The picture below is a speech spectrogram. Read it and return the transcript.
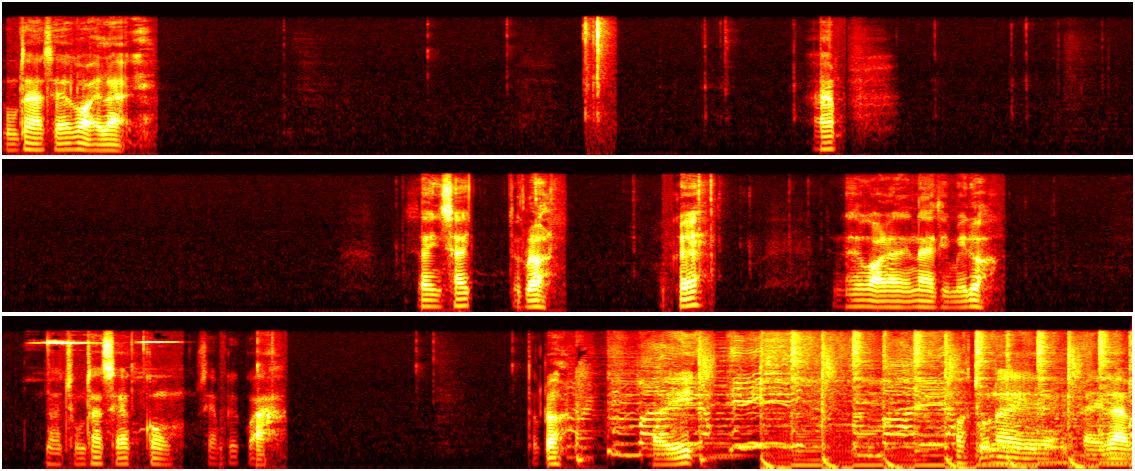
chúng ta sẽ gọi lại app. Danh sách thực đơn. Ok. Chúng sẽ gọi là thế này thì mới được là chúng ta sẽ cùng xem kết quả. Được đơn đấy. Ở chỗ này phải làm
